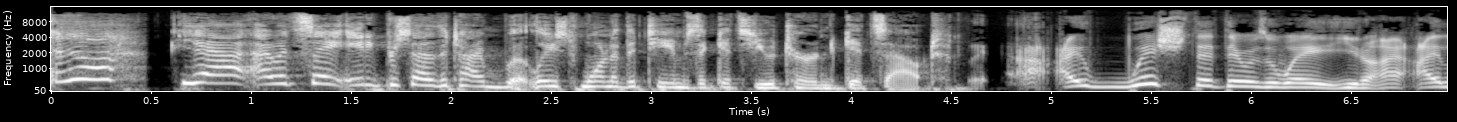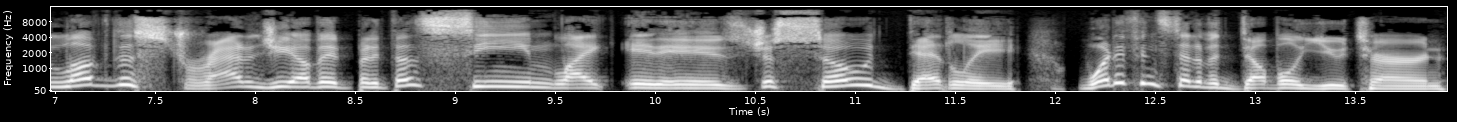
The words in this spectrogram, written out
Uh, yeah, I would say 80% of the time, at least one of the teams that gets U turned gets out. I wish that there was a way, you know, I, I love the strategy of it, but it does seem like it is just so deadly. What if instead of a double U turn,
